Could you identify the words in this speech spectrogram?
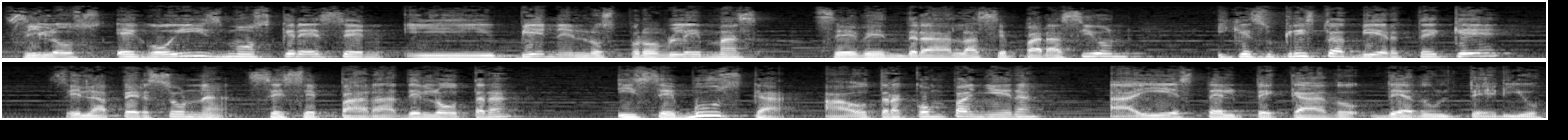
Si los egoísmos crecen y vienen los problemas, se vendrá la separación y Jesucristo advierte que si la persona se separa de la otra y se busca a otra compañera, ahí está el pecado de adulterio.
